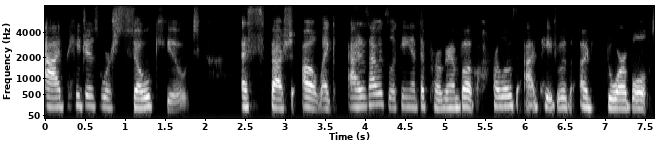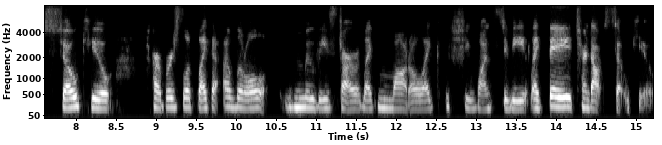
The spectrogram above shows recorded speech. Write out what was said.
ad pages were so cute. Especially oh, like as I was looking at the program book, Harlow's ad page was adorable, so cute. Harper's looked like a, a little movie star, like model, like she wants to be. Like they turned out so cute.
